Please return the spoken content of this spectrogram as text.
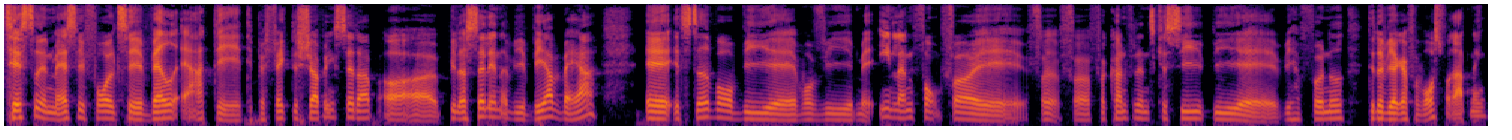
testet en masse i forhold til, hvad er det, det perfekte shopping setup, og bilder selv ind, at vi er ved at være øh, et sted, hvor vi, øh, hvor vi med en eller anden form for, øh, for, for, for confidence kan sige, at vi, øh, vi har fundet det, der virker for vores forretning.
